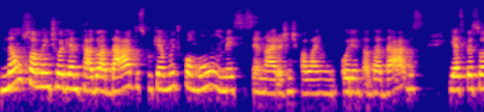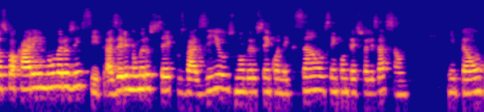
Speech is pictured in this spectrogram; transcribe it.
não somente orientado a dados, porque é muito comum nesse cenário a gente falar em orientado a dados e as pessoas focarem em números em si, trazerem números secos, vazios, números sem conexão, sem contextualização. Então,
